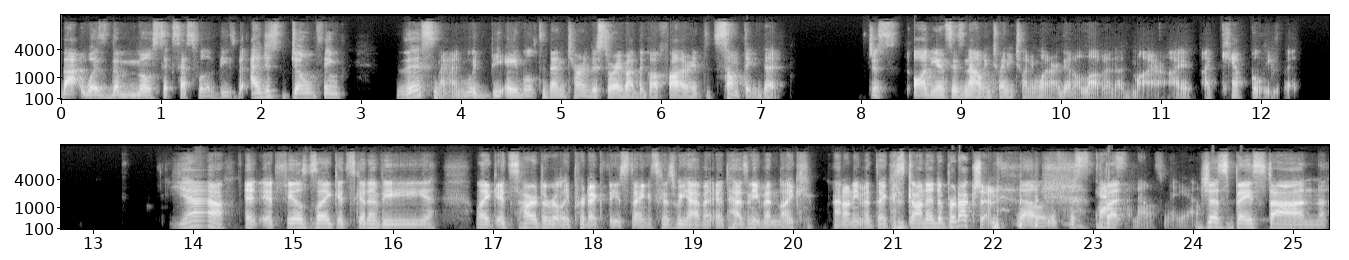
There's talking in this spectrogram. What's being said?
that was the most successful of these. But I just don't think this man would be able to then turn the story about the Godfather into something that just audiences now in 2021 are going to love and admire. I, I can't believe it. Yeah, it, it feels like it's gonna be like it's hard to really predict these things because we haven't it hasn't even like I don't even think it's gone into production. No, it's just cast But- announcement. Yeah. Just based on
